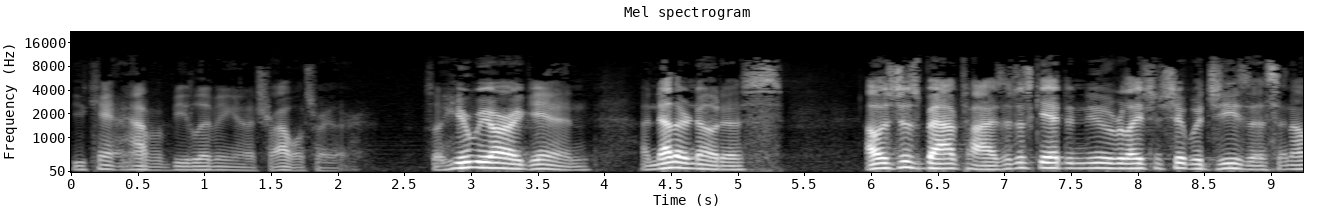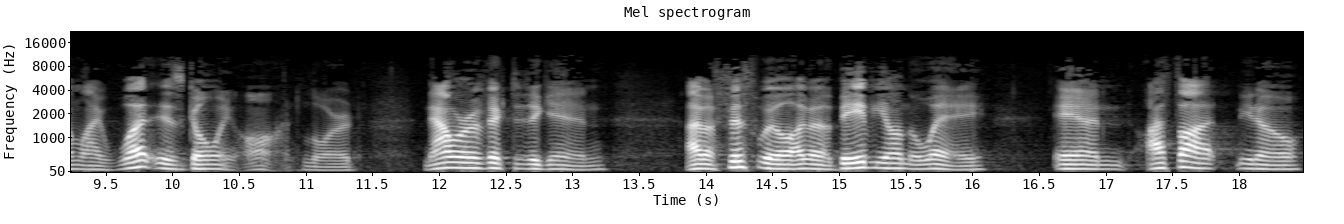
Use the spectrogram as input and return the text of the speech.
You can't have a, be living in a travel trailer. So here we are again, another notice. I was just baptized. I just get a new relationship with Jesus and I'm like, what is going on, Lord? Now we're evicted again. I have a fifth wheel. I have a baby on the way. And I thought, you know,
